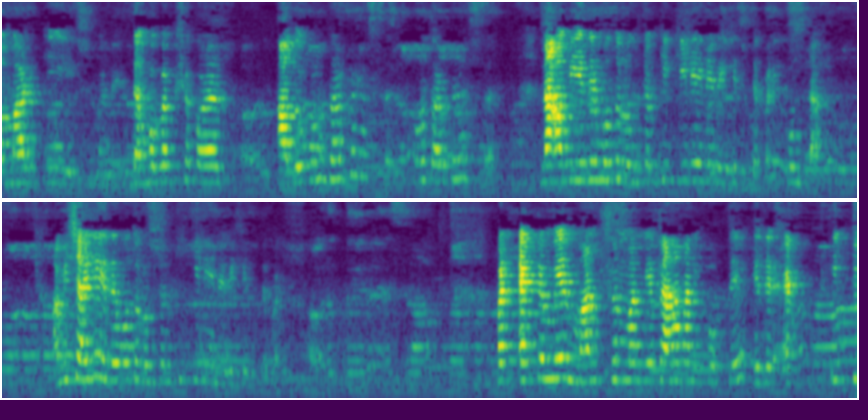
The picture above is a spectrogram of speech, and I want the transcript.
আমার কি মানে দেহ ব্যবসা করার, আদৌ কোনো দরকার আছে? কোনো দরকার আছে? না, আমি এদের মতো লোকজনকে কিনে এনে রেখে দিতে পারি। কোনটা? আমি চাইলে এদের মতো লোকজনকে কিনে এনে রেখে দিতে পারি। মেয়ের মান সম্মান নিয়ে টানাটানি করতে এদের একটু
